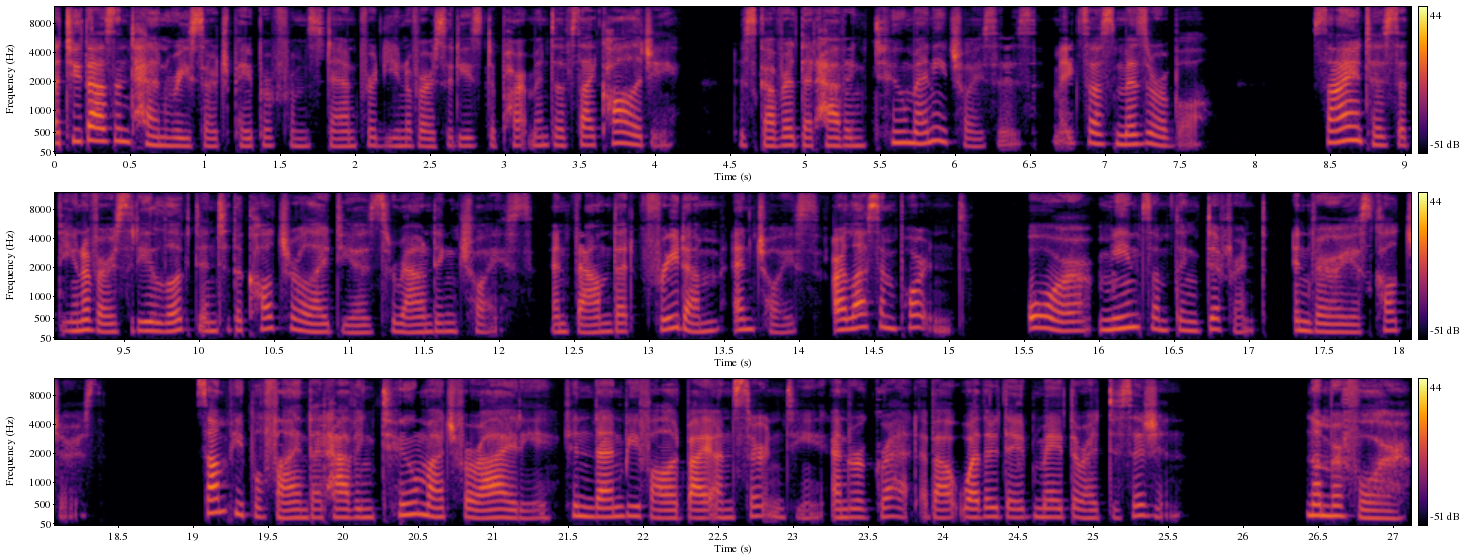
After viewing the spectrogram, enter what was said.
A 2010 research paper from Stanford University's Department of Psychology discovered that having too many choices makes us miserable. Scientists at the university looked into the cultural ideas surrounding choice and found that freedom and choice are less important or mean something different in various cultures. Some people find that having too much variety can then be followed by uncertainty and regret about whether they'd made the right decision. Number four,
